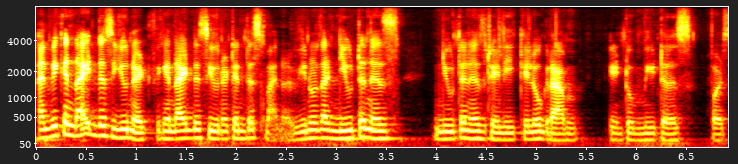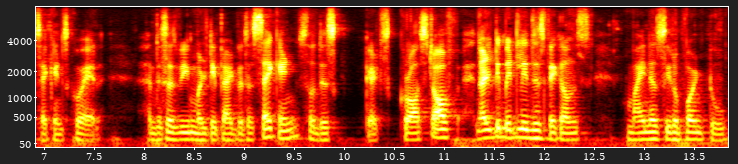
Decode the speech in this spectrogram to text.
And we can write this unit, we can write this unit in this manner. We know that Newton is Newton is really kilogram into meters per second square and this has been multiplied with a second so this gets crossed off and ultimately this becomes minus 0.2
